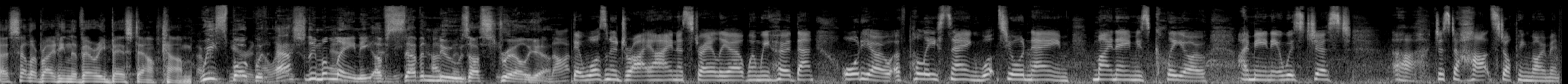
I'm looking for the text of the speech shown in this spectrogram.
are celebrating the very best outcome. We spoke with Ashley Mullaney of 7 News Australia. There wasn't a dry eye in Australia when we heard that audio of police saying, What's your name? My name is Cleo. I mean, it was just. Uh, just a heart stopping moment.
